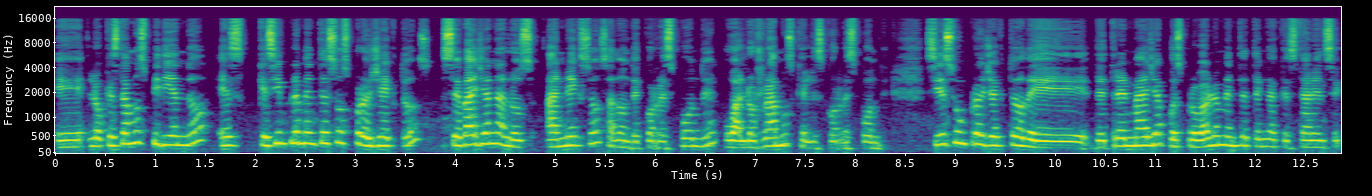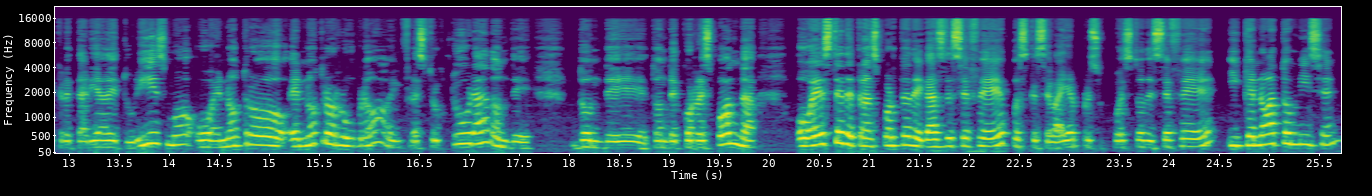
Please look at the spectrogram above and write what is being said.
Eh, lo que estamos pidiendo es que simplemente esos proyectos se vayan a los anexos a donde corresponden o a los ramos que les corresponden. Si es un proyecto de, tren Maya, pues probablemente tenga que estar en Secretaría de Turismo o en otro, en otro rubro, infraestructura, donde, donde, donde corresponda o este de transporte de gas de CFE, pues que se vaya al presupuesto de CFE y que no atomicen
